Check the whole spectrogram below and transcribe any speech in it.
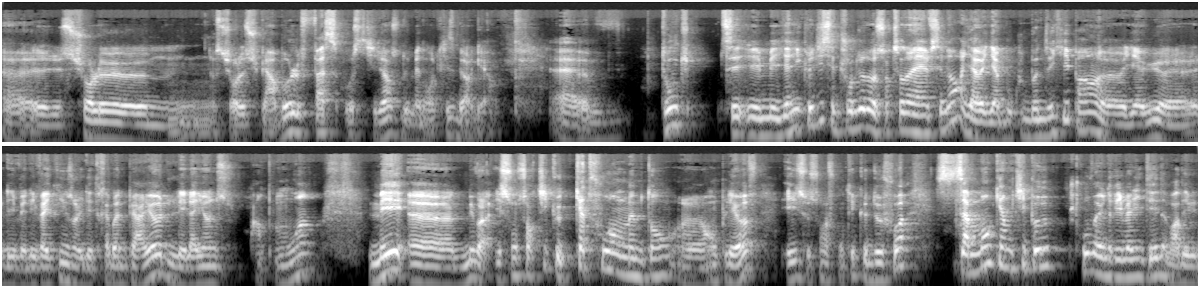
euh, sur, le, sur le Super Bowl face aux Steelers de Ben Roethlisberger. Euh, donc, mais Yannick le dit, c'est toujours dur de sortir de la NFC Nord. Il y a, beaucoup de bonnes équipes. Hein. Euh, il y a eu les, Vikings ont eu des très bonnes périodes, les Lions un peu moins. Mais, mais voilà, ils sont sortis que quatre fois en même temps en playoff et ils se sont affrontés que deux fois. Ça manque un petit peu, je trouve, à une rivalité d'avoir des,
